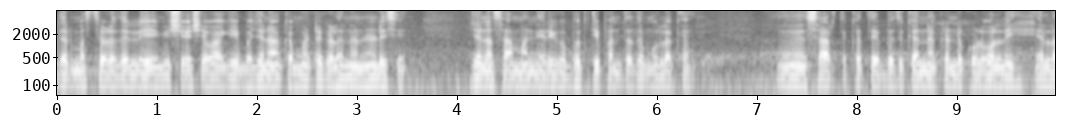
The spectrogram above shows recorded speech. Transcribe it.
ಧರ್ಮಸ್ಥಳದಲ್ಲಿ ವಿಶೇಷವಾಗಿ ಭಜನಾ ಕಮ್ಮಟಗಳನ್ನು ನಡೆಸಿ, ಜನಸಾಮಾನ್ಯರಿಗೂ ಭಕ್ತಿ ಪಂಥದ ಮೂಲಕ ಸಾರ್ಥಕತೆ ಬದುಕನ್ನು ಕಂಡುಕೊಳ್ಳುವಲ್ಲಿ ಎಲ್ಲ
